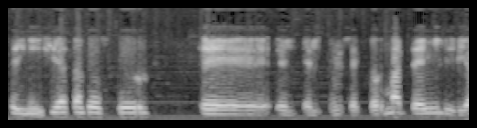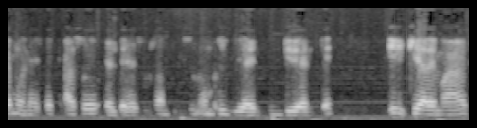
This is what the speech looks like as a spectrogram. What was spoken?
se inicia tal vez por eh, el, sector más débil, diríamos en este caso el de Jesús Santos, un hombre invidente, y que además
